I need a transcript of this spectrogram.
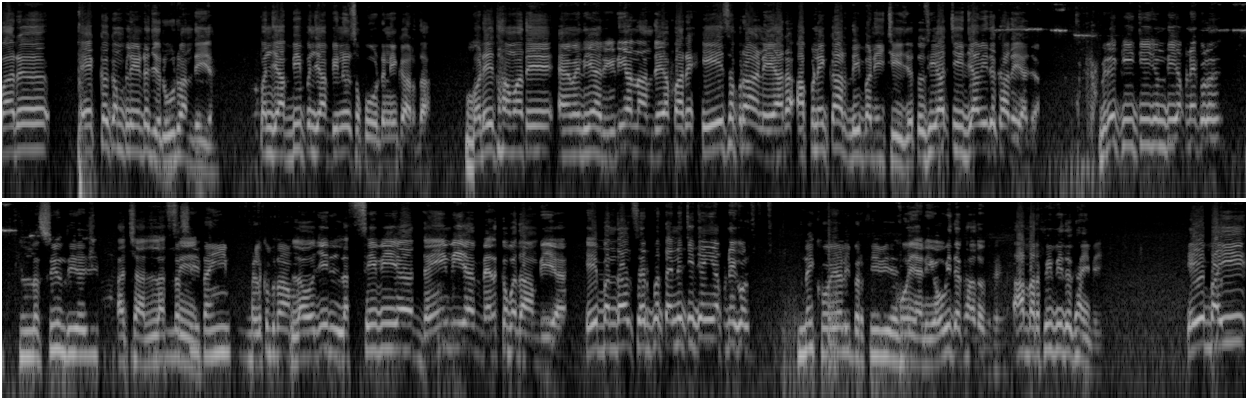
ਪਰ ਇੱਕ ਕੰਪਲੇਂਟ ਜ਼ਰੂਰ ਆਉਂਦੀ ਹੈ। ਪੰਜਾਬੀ ਪੰਜਾਬੀ ਨੂੰ ਸਪੋਰਟ ਨਹੀਂ ਕਰਦਾ। ਬੜੇ ਥਾਵਾਂ ਤੇ ਐਵੇਂ ਦੀਆਂ ਰੀੜੀਆਂ ਲਾਉਂਦੇ ਆ ਪਰ ਇਸ ਭਰਾ ਨੇ ਯਾਰ ਆਪਣੇ ਘਰ ਦੀ ਬਣੀ ਚੀਜ਼। ਤੁਸੀਂ ਆ ਚੀਜ਼ਾਂ ਵੀ ਦਿਖਾ ਦੇ ਆ ਜਾ। ਵੀਰੇ ਕੀ ਚੀਜ਼ ਹੁੰਦੀ ਆਪਣੇ ਕੋਲ? ਲੱਸੀ ਹੁੰਦੀ ਹੈ ਜੀ। ਅੱਛਾ ਲੱਸੀ। ਲੱਸੀ ਦਹੀਂ ਮਿਲਕ ਬਦਾਮ। ਲਓ ਜੀ ਲੱਸੀ ਵੀ ਆ ਦਹੀਂ ਵੀ ਆ ਮਿਲਕ ਬਦਾਮ ਵੀ ਆ। ਇਹ ਬੰਦਾ ਸਿਰਫ ਤਿੰਨ ਚੀਜ਼ਾਂ ਹੀ ਆਪਣੇ ਕੋਲ? ਨਹੀਂ ਖੋਏ ਵਾਲੀ ਬਰਫੀ ਵੀ ਹੈ ਹੋ ਜਾਣੀ ਉਹ ਵੀ ਦਿਖਾ ਦਿਓ ਵੀਰੇ। ਆ ਬਰਫੀ ਵੀ ਦਿਖਾਈ ਬਈ। ਇਹ ਬਾਈ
